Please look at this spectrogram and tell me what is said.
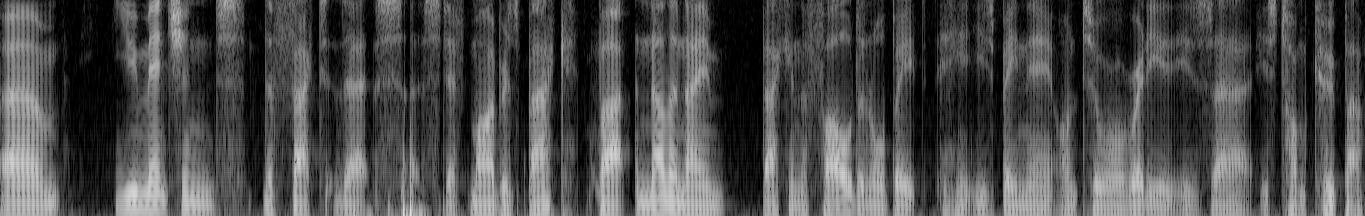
Um, you mentioned the fact that Steph Myburgh's back, but another name back in the fold, and albeit he's been there on tour already, is uh, is Tom Cooper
